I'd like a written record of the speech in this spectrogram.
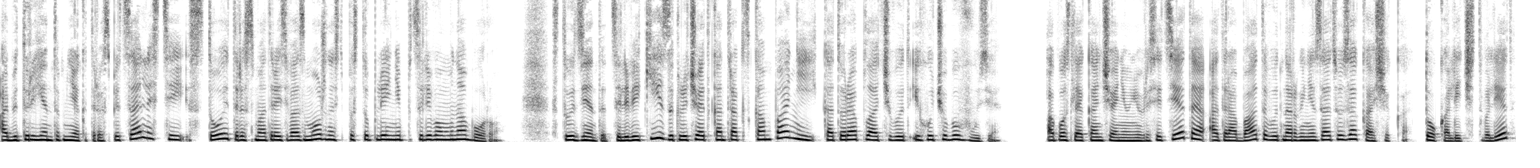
Абитуриентам некоторых специальностей стоит рассмотреть возможность поступления по целевому набору. Студенты-целевики заключают контракт с компанией, которая оплачивает их учебу в ВУЗе, а после окончания университета отрабатывают на организацию заказчика то количество лет,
